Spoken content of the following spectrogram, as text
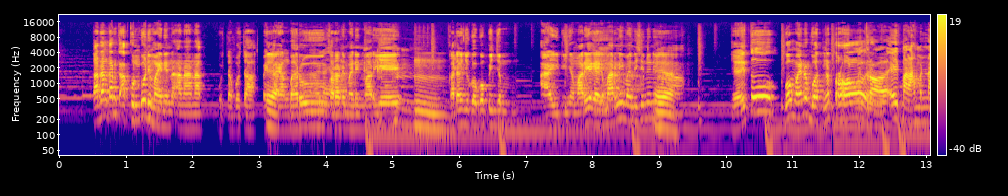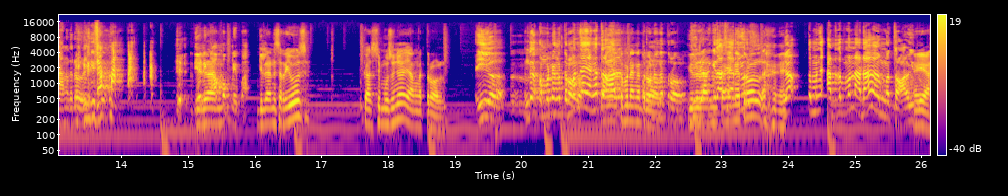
Kadang kan ke akun gue dimainin anak-anak bocah-bocah PK Iya. yang baru, Ah, karena iya. dimainin Marie. Hmm. Kadang juga gue pinjem ID-nya Maria kayak kemarin nih main di sini nih. Iya. Ya itu gue mainnya buat ngetrol. Troll, eh malah menang terus gitu. Dia Giliran- dikampok nih pak. Giliran serius kasih musuhnya yang ngetrol. Iya. Enggak temennya ngetrol. Temennya yang ngetrol. Oh, temen yang ngetrol. Temen yang ngetrol. Giliran kita serius. ngetrol. ya, temennya ada temen ada yang ngetrol gitu. Iya.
